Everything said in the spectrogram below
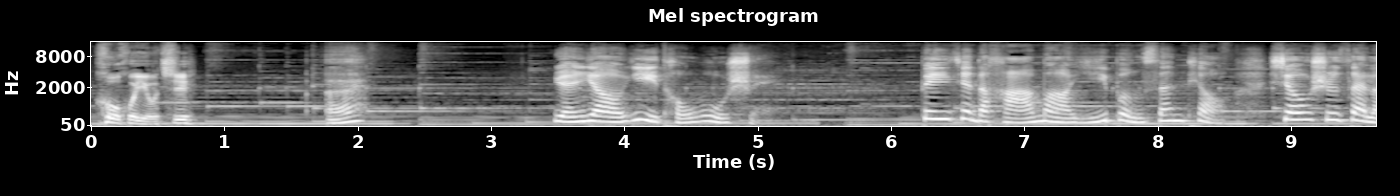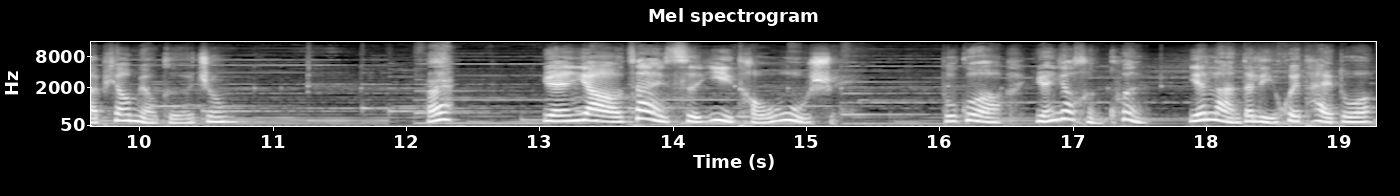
后会有期。”哎，袁耀一头雾水。卑贱的蛤蟆一蹦三跳，消失在了缥缈阁中。哎，袁耀再次一头雾水。不过袁耀很困，也懒得理会太多，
